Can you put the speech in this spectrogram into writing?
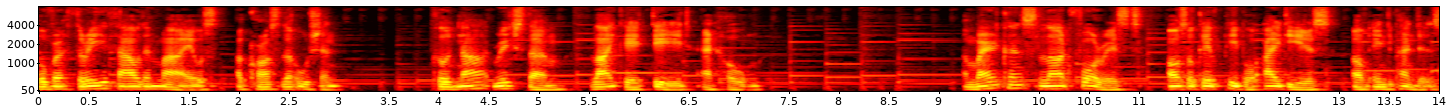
over 3,000 miles across the ocean, could not reach them like it did at home. Americans' large forests also gave people ideas of independence.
